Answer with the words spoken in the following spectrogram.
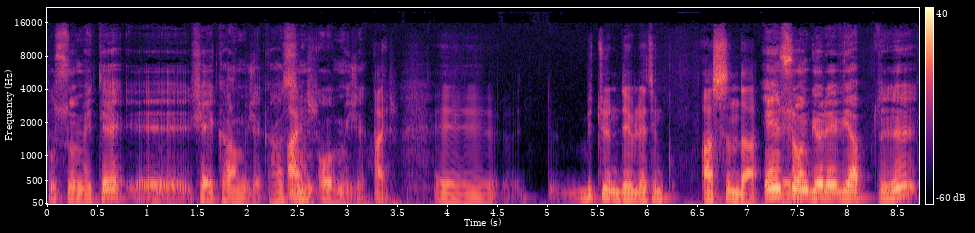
husumete e, şey kalmayacak, hasım hayır, olmayacak. Hayır. Ee, bütün devletin aslında en son e, görev yaptığı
